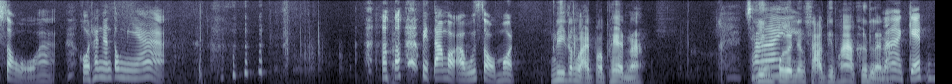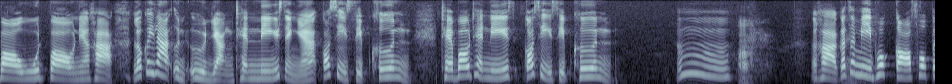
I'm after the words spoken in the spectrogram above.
โสอะโหถ้างั้นตรงเนี้ยปิดตามบอกอาวุโสหมด นี่ต้องหลายประเภทนะ ใช่ยิงปืนยัง 35 ขึ้นเลยนะ เกตบอลวูดบอลเนี่ยค่ะ แล้วก็กีฬาอื่นๆ อย่างเทนนิสอย่างเงี้ยก็ 40 ขึ้น เทเบิลเทนนิสก็ 40 ขึ้น อืมอะค่ะ ก็จะมีพวกกอล์ฟพวกเป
